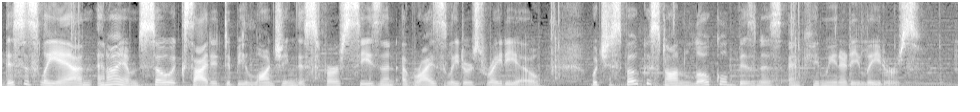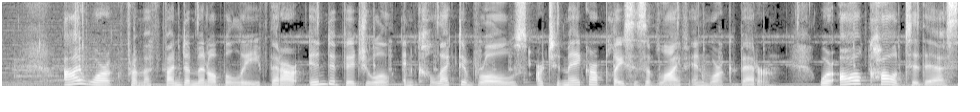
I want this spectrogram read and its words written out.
this is Leanne, and I am so excited to be launching this first season of Rise Leaders Radio, which is focused on local business and community leaders. I work from a fundamental belief that our individual and collective roles are to make our places of life and work better. We're all called to this,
